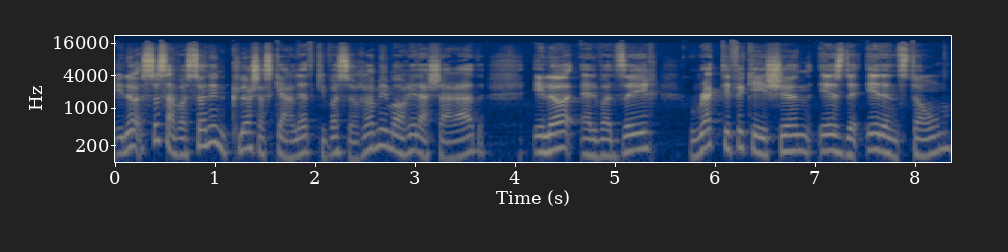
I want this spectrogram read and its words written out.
Et là, ça, ça va sonner une cloche à Scarlett qui va se remémorer la charade. Et là, elle va dire Rectification is the hidden stone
